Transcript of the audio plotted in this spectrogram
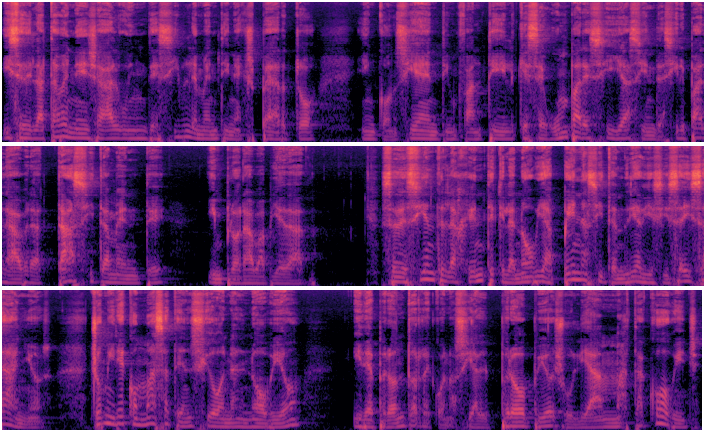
y se delataba en ella algo indeciblemente inexperto, inconsciente, infantil, que según parecía, sin decir palabra, tácitamente imploraba piedad. Se decía entre la gente que la novia apenas si tendría 16 años. Yo miré con más atención al novio y de pronto reconocí al propio Julián Mastakovich,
